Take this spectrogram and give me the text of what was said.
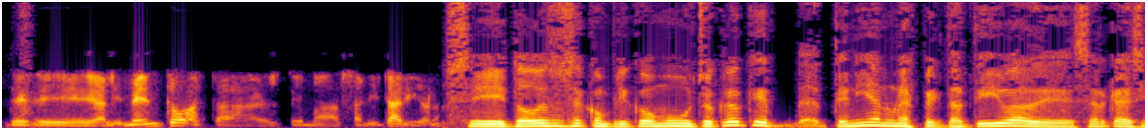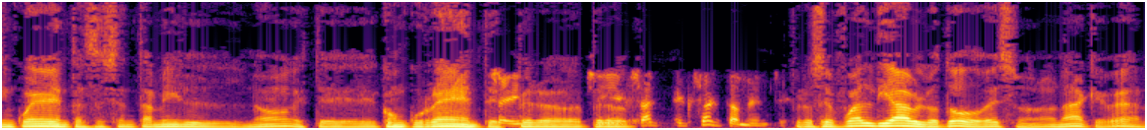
desde alimento hasta el tema sanitario, ¿no? Sí, todo eso se complicó mucho. Creo que eh, tenían una expectativa de cerca de 50, 60 mil, ¿no? Este, concurrentes, Sí, pero, sí, pero, exact- exactamente. pero se fue al diablo todo eso, ¿no? Nada que ver.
